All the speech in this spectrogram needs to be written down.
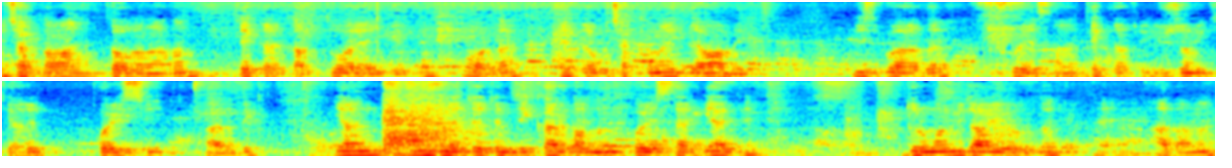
bıçaklamakta olan adam tekrar kalktı oraya girdi. Orada tekrar bıçaklamaya devam etti. Biz bu arada bu esnada tekrar 112 arayıp polisi aradık. Yan 100 metre ötemizde karakoldan polisler geldi. Duruma müdahil oldular. Adamı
